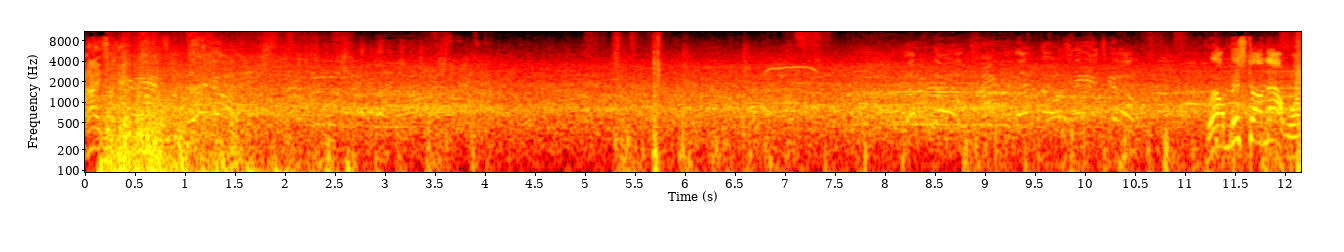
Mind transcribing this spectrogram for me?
nice kick. Let him go. Let those hands go. Well, missed on that one.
